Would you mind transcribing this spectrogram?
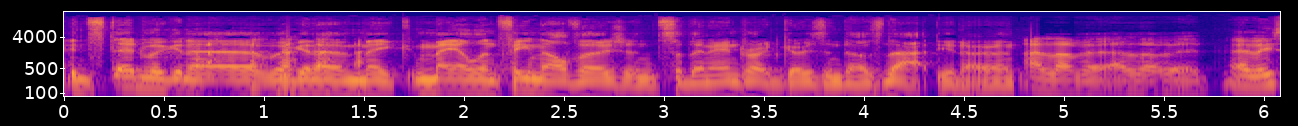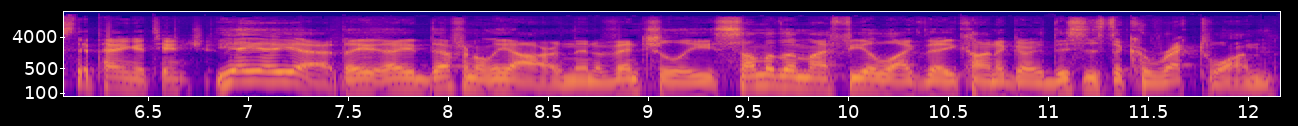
instead we're gonna we're gonna make male and female versions. So then Android goes and does that, you know. And I love it. I love it. At least they're paying attention. yeah, yeah, yeah. They they definitely are. And then eventually, some of them I feel like they kind of go, "This is the correct one,"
